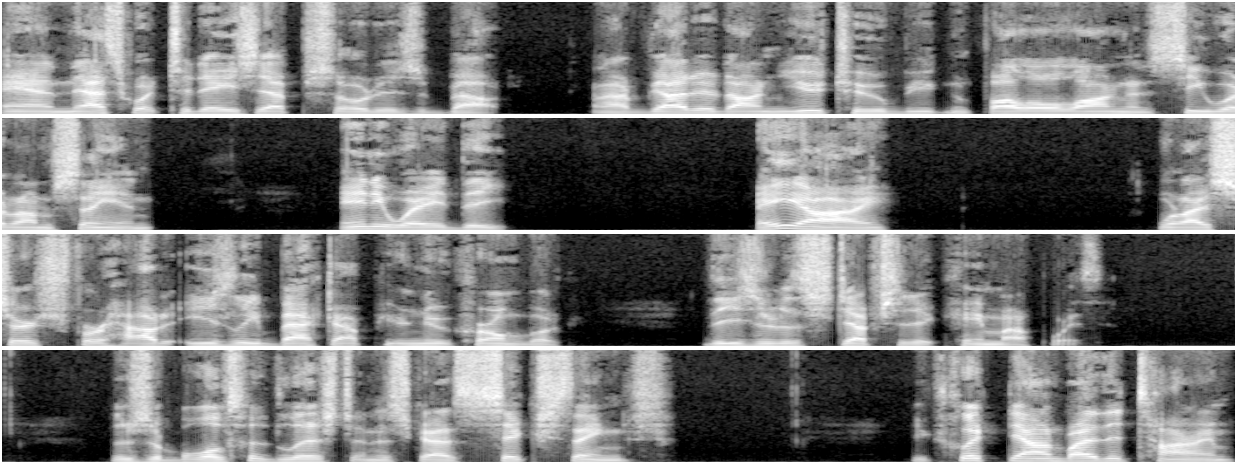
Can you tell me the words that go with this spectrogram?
and that's what today's episode is about. And I've got it on YouTube. You can follow along and see what I'm saying. Anyway, the AI, when I searched for how to easily back up your new Chromebook, these are the steps that it came up with. There's a bulleted list and it's got six things. You click down by the time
